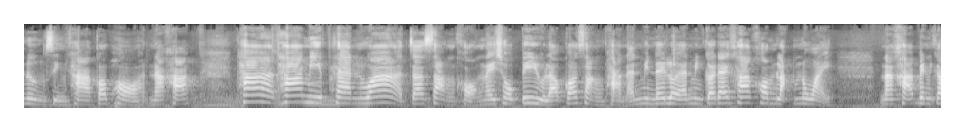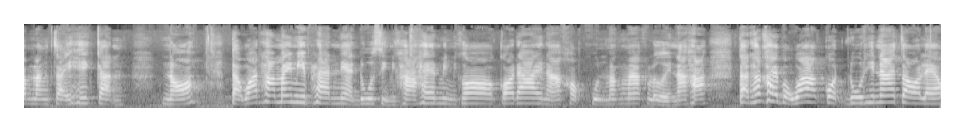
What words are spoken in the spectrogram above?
1 สินค้าก็พอนะคะ ถ้าถ้ามีแพลนว่าจะสั่งของในช้อปปีอยู่แล้วก็สั่งผ่านแอดมินได้เลยแอดมินก็ได้ค่าคอมหลักหน่วยนะคะเป็นกำลังใจให้กันเนาะแต่ว่าถ้าไม่มีแพลนเนี่ยดูสินค้าให้แอดมินก็ก็ได้นะขอบคุณมากๆเลยนะคะ แต่ถ้าใครบอกว่ากดดูที่หน้าจอแล้ว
